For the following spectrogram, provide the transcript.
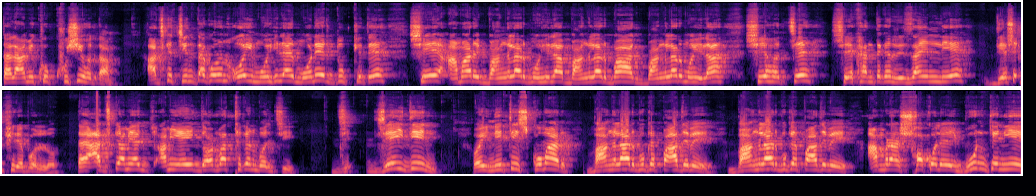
তাহলে আমি খুব খুশি হতাম। আজকে চিন্তা করুন, ওই মহিলার মনের দুঃখেতে সে আমার ওই বাংলার মহিলা, বাংলার বাঘ, বাংলার মহিলা, সে হচ্ছে সেখান থেকে রিজাইন নিয়ে দেশে ফিরে পড়ল। তাই আজকে আমি আমি এই দরবার থেকে বলছি যেই দিন ওই নীতিশ কুমার বাংলার বুকে পা দেবে, বাংলার বুকে পা দেবে। আমরা সকলে ওই বোনকে নিয়ে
